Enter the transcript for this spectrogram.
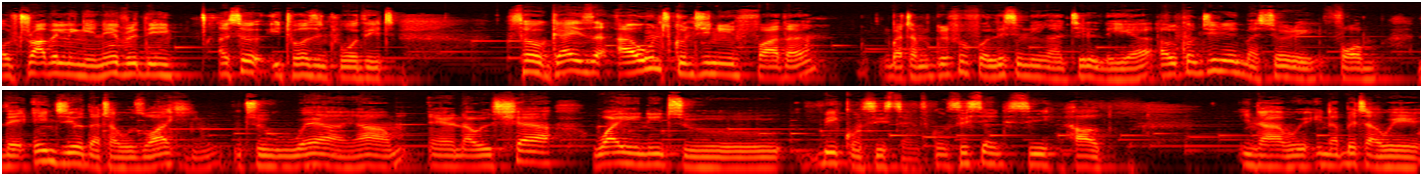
of traveling and everything uh, i saw it wasn't worth it. So guys i won't continue further but I'm grateful for listening until here. I will continue my story from the NGO that I was working to where I am, and I will share why you need to be consistent. Consistency help in a in a better way.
